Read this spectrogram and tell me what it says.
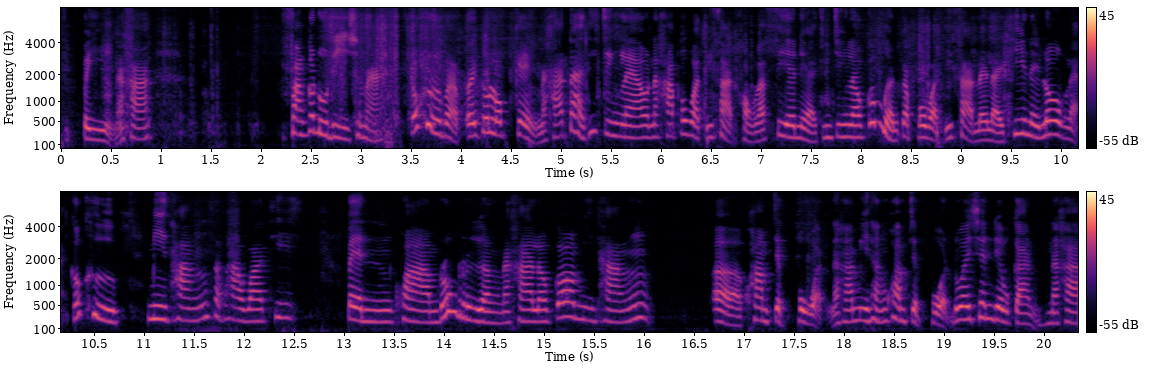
40 ปีนะคะ ฟังก็ดูดีใช่ไหมก็คือแบบเอ้ยก็ลบเก่งนะคะ แต่ที่จริงแล้วนะคะ ประวัติศาสตร์ของรัสเซียเนี่ยจริง ๆ แล้วก็เหมือนกับประวัติศาสตร์หลาย ๆ ที่ในโลกแหละก็คือมีทั้งสภาวะที่เป็นความรุ่งเรืองนะคะ แล้วก็มีทั้งเอ่อความเจ็บปวดนะคะ มีทั้งความเจ็บปวดด้วยเช่นเดียวกันนะคะ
